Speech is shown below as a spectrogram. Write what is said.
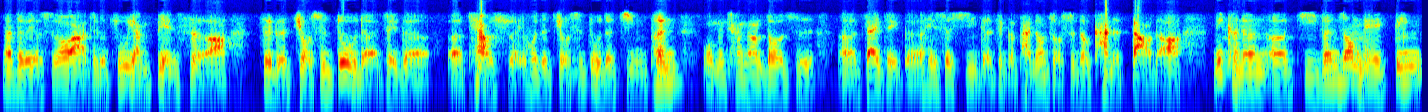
那这个有时候啊，这个猪羊变色啊，这个九十度的这个呃跳水或者九十度的井喷，我们常常都是呃在这个黑色系的这个盘中走势都看得到的啊。你可能呃几分钟没盯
